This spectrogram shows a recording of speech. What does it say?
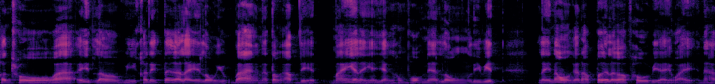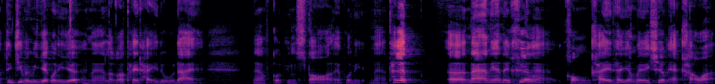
คอนโทรลว่าเอ้ยเรามีคอนเนคเตอร์อะไรลงอยู่บ้างนะต้องอัปเดตไหมอะไรเงี้ยอย่างของผมเนี่ยลง Revit Rhino กับ Rapper แล้วก็ Power BI ไว้นะครับ จริงๆ มันมีเยอะกว่านี้เยอะนะแล้วก็ไถๆดูได้นะครับกด install อะไรพวกนี้นะถ้าเกิดหน้าเนี้ยในเครื่องอะของใครถ้ายังไม่ได้เชื่อม Account อะ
